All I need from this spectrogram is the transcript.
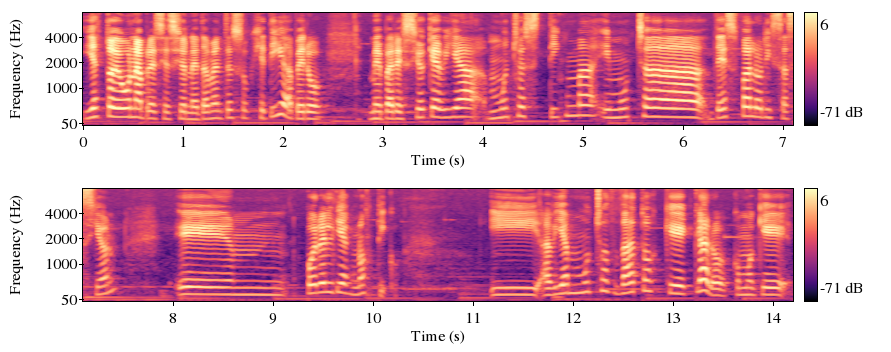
Y esto es una apreciación netamente subjetiva, pero me pareció que había mucho estigma y mucha desvalorización em, por el diagnóstico. Y había muchos datos que, claro, como que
